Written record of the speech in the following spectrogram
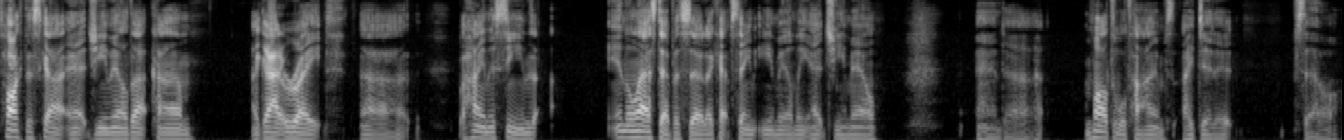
talktheska at gmail.com. I got it right. Uh, behind the scenes, in the last episode, I kept saying email me at gmail. And uh, multiple times I did it. So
